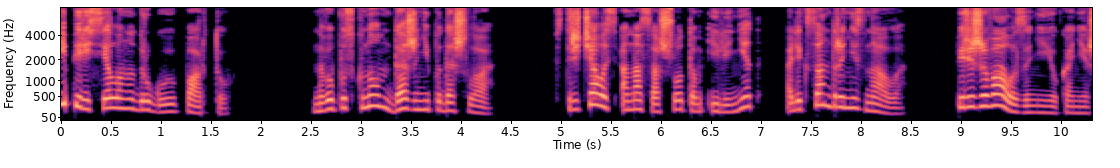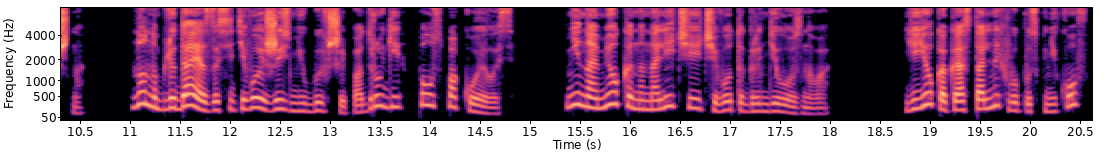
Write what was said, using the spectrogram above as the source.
и пересела на другую парту. На выпускном даже не подошла. Встречалась она с Ашотом или нет, Александра не знала. Переживала за нее, конечно. Но, наблюдая за сетевой жизнью бывшей подруги, поуспокоилась. Ни намека на наличие чего-то грандиозного. Ее, как и остальных выпускников,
